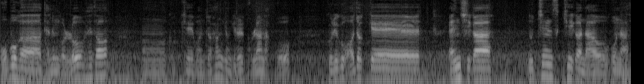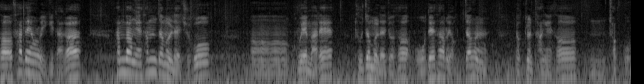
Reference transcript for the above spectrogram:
오버가 되는 걸로 해서, 어, 그렇게 먼저 한 경기를 골라놨고, 그리고 어저께 NC가 누친스키가 나오고 나서 4대0으로 이기다가 한 방에 3점을 내주고 어 9회 말에 2점을 내줘서 5대 4로 역전을 역전 당해서 음, 졌고.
